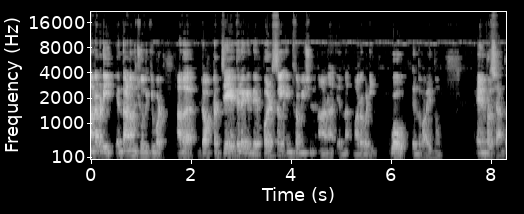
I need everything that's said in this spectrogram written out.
നടപടി എന്താണെന്ന് ചോദിക്കുമ്പോൾ അത് ഡോക്ടർ ജയതിലകന്റെ പേഴ്സണൽ ഇൻഫർമേഷൻ ആണ് എന്ന മറുപടി വോ എന്ന് പറയുന്നു എൻ പ്രശാന്ത്.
